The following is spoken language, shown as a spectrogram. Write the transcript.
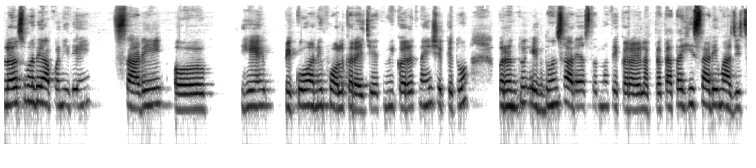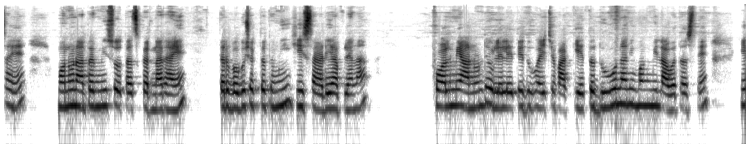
प्लसमध्ये आपण इथे साडी हे पिको आणि फॉल करायचे आहेत. मी करत नाही शक्यतो. परंतु एक दोन साड्या असतात ना ते करावे लागतात. आता ही साडी माझीच आहे. म्हणून आता मी स्वतःच करणार आहे. तर बघू शकता तुम्ही ही साडी आपल्याला फॉल मी आणून ठेवलेले ते धुवायचे बाकी आहे. तर धुवून आणि मग मी लावत असते. ही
